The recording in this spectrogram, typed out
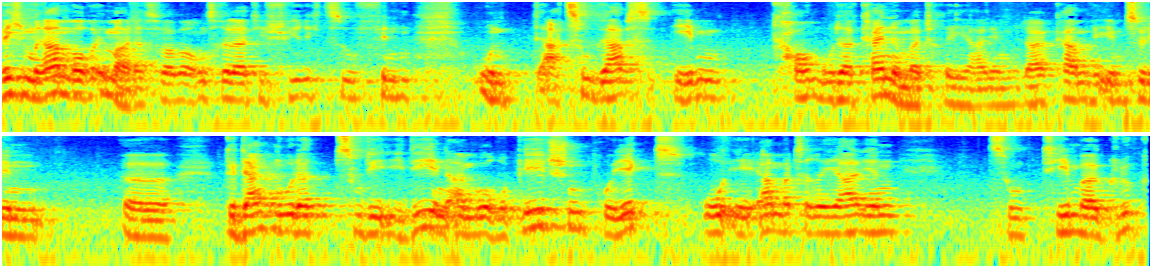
welchem Rahmen auch immer. Das war bei uns relativ schwierig zu finden. Und dazu gab es eben kaum oder keine Materialien. Da kamen wir eben zu dem äh, Gedanken oder zu der Idee, in einem europäischen Projekt OER-Materialien zum Thema Glück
